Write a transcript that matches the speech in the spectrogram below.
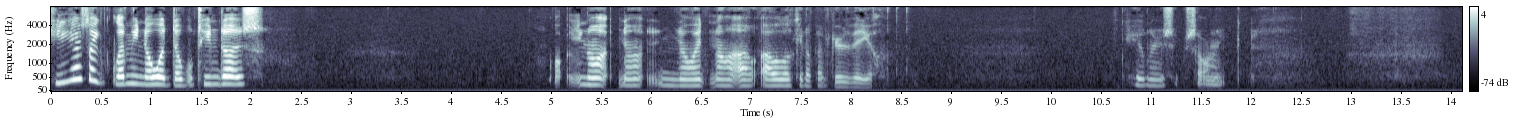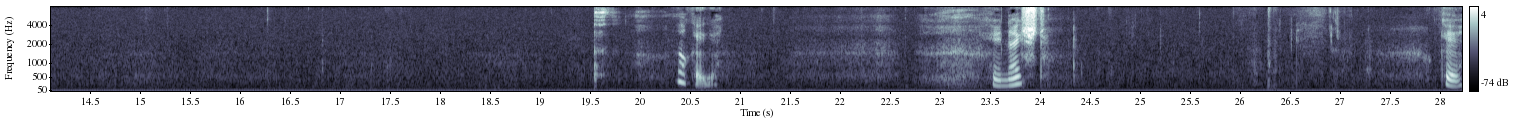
Can you guys like let me know what double team does? You know what? No, you know what? No, I'll, I'll look it up after the video. Okay, Supersonic. Okay, good. Okay, next. Okay,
